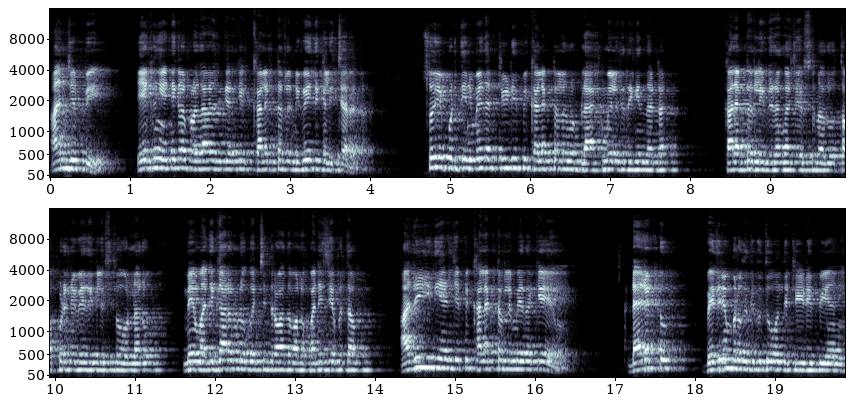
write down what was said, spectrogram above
అని చెప్పి ఏకంగా ఎన్నికల ప్రధానాధికారికి కలెక్టర్లు నివేదికలు ఇచ్చారట. సో ఇప్పుడు దీని మీద టీడీపీ కలెక్టర్లను బ్లాక్మెయిల్కి దిగిందట. కలెక్టర్లు ఈ విధంగా చేస్తున్నారు తప్పుడు నివేదికలు ఇస్తూ ఉన్నారు. మేము అధికారంలోకి వచ్చిన తర్వాత వాళ్ళ పని చెబుతాం. అది ఇది అని చెప్పి కలెక్టర్ల మీదకే డైరెక్ట్ బెదిరింపులకు దిగుతూ ఉంది టీడీపీ అని.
